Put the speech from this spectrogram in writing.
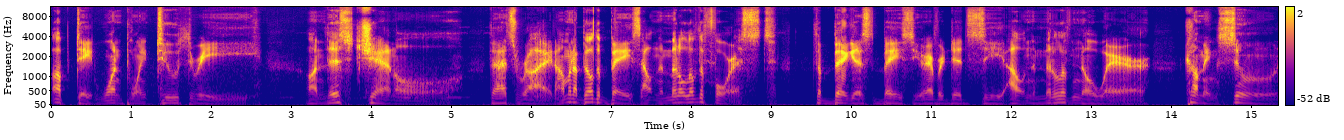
update 1.23 on this channel. That's right, I'm gonna build a base out in the middle of the forest. The biggest base you ever did see out in the middle of nowhere. Coming soon.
